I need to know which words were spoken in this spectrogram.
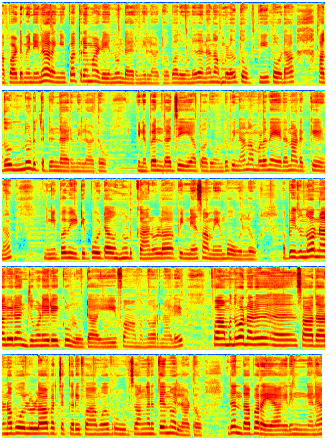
അപ്പാർട്ട്മെന്റിൽ നിന്ന് ഇറങ്ങിയപ്പോൾ അത്രയും മഴയൊന്നും ഉണ്ടായിരുന്നില്ല കേട്ടോ. അപ്പോൾ അതുകൊണ്ട് തന്നെ നമ്മൾ തൊപ്പി കൊട അതൊന്നും എടുത്തിട്ടുണ്ടായിരുന്നില്ല കേട്ടോ പിന്നെ ഇപ്പോൾ എന്താ ചെയ്യുക അപ്പോൾ അതുകൊണ്ട് പിന്നെ നമ്മൾ നേരെ നടക്കുകയാണ് ഇനിയിപ്പോൾ വീട്ടിൽ പോയിട്ട് അതൊന്നും എടുക്കാനുള്ള പിന്നെ സമയം പോകുമല്ലോ അപ്പോൾ ഇതെന്ന് പറഞ്ഞാൽ ഒരു അഞ്ച് മണി വരെയൊക്കെ ഉള്ളൂ കേട്ടോ ഈ ഫാം എന്ന് പറഞ്ഞാൽ ഫാം എന്ന് പറഞ്ഞാൽ സാധാരണ പോലുള്ള പച്ചക്കറി ഫാം ഫ്രൂട്ട്സ് അങ്ങനത്തെ ഒന്നും അല്ല കേട്ടോ. ഇതെന്താ പറയുക ഇതിങ്ങനെ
